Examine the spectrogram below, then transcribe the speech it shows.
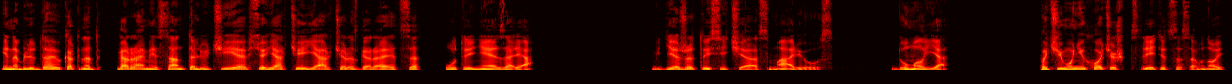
и наблюдаю, как над горами Санта-Лючия все ярче и ярче разгорается утренняя заря. «Где же ты сейчас, Мариус?» — думал я. Почему не хочешь встретиться со мной?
